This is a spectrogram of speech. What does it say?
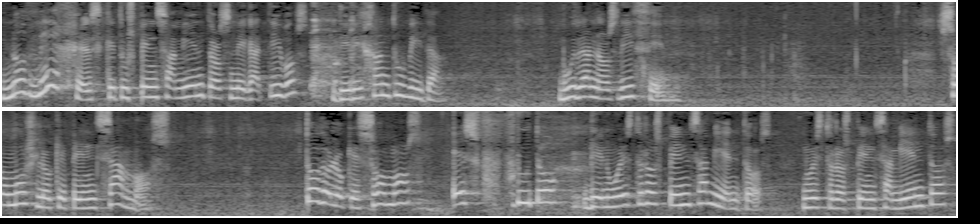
No dejes que tus pensamientos negativos dirijan tu vida. Buda nos dice, somos lo que pensamos. Todo lo que somos es fruto de nuestros pensamientos. Nuestros pensamientos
